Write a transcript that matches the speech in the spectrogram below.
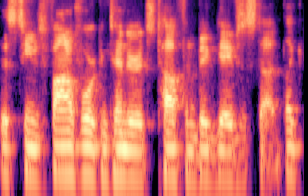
this team's Final Four contender. It's tough, and Big Dave's a stud. Like,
